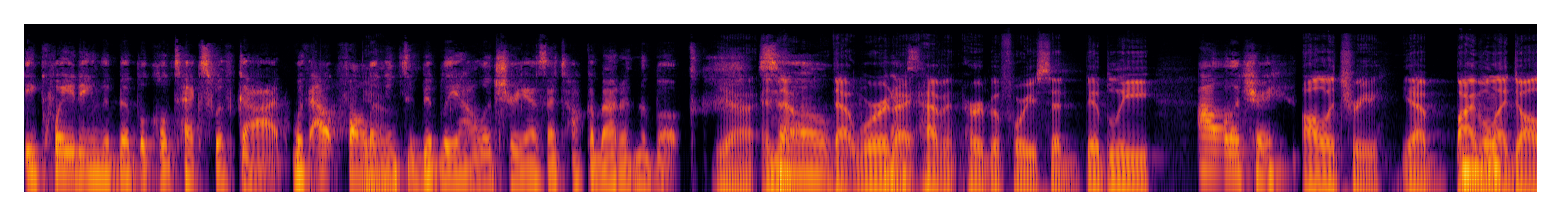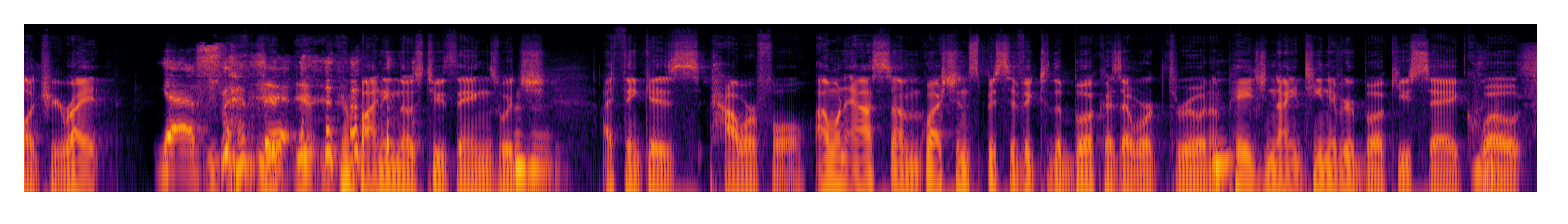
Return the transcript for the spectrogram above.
equating the biblical text with God, without falling yeah. into bibliolatry, as I talk about in the book. Yeah. And so, that, that word yes. I haven't heard before. You said bibli. Olatry. Olatry. Yeah. Bible mm-hmm. idolatry, right? Yes, that's you're, it. You're, you're combining those two things, which mm-hmm. I think is powerful. I want to ask some questions specific to the book as I work through it. On mm-hmm. page 19 of your book, you say, quote,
